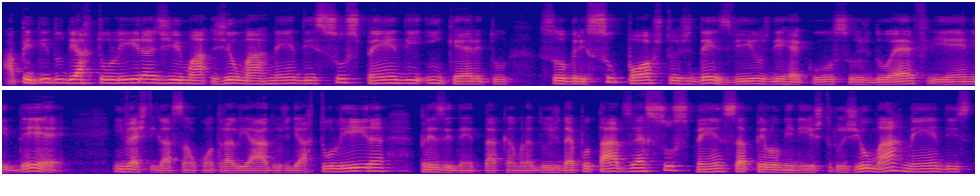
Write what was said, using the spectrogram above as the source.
A pedido de Arthur Lira, Gilmar Mendes suspende inquérito sobre supostos desvios de recursos do FNDE Investigação contra aliados de Arthur Lira, presidente da Câmara dos Deputados, é suspensa pelo ministro Gilmar Mendes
